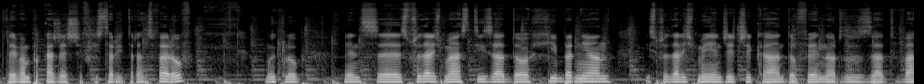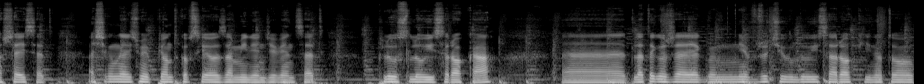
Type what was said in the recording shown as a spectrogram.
Tutaj wam pokażę jeszcze w historii transferów mój klub, więc e, sprzedaliśmy Astiza do Hibernian i sprzedaliśmy Jędrzejczyka do Feyenoordu za 2600, a ściągnęliśmy Piątkowskiego za 1 900 plus Luis Roka. E, dlatego, że jakbym nie wrzucił Luisa Roki, no to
